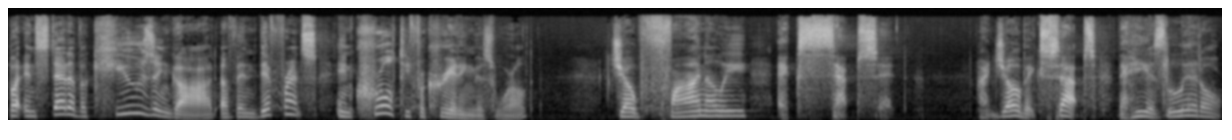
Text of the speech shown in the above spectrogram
But instead of accusing God of indifference and cruelty for creating this world, Job finally accepts it. Right? Job accepts that he is little,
